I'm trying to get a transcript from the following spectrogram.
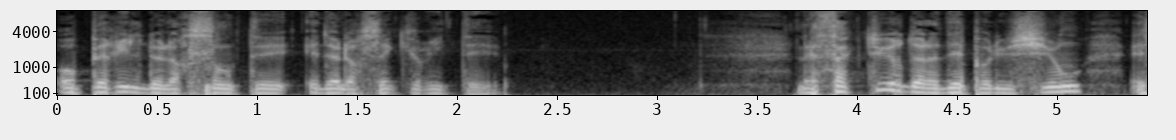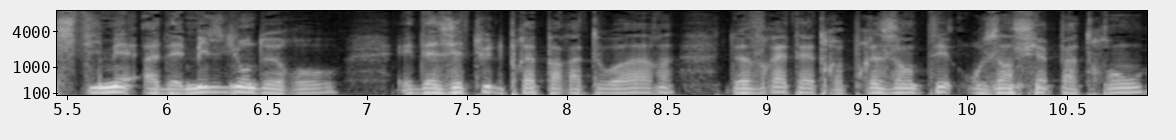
au péril de leur santé et de leur sécurité. Les factures de la dépollution, estimées à des millions d'euros, et des études préparatoires devraient être présentées aux anciens patrons,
